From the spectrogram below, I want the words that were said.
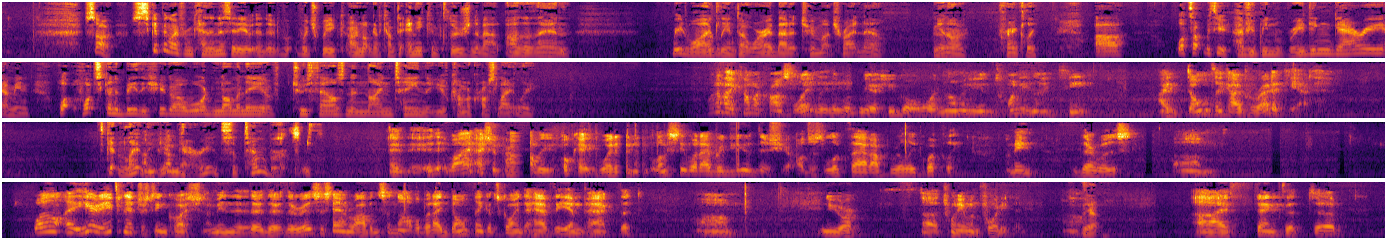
So, skipping away from canonicity, uh, which we are not going to come to any conclusion about other than read widely and don't worry about it too much right now, you know, frankly. Uh, what's up with you? Have you been reading Gary? I mean, what what's going to be the Hugo Award nominee of 2019 that you've come across lately? What have I come across lately that would be a Hugo Award nominee in 2019? I don't think I've read it yet. It's getting late in the year, Gary. It's September. It, it, well, I should probably. Okay, wait a minute. Let me see what I've reviewed this year. I'll just look that up really quickly. I mean, there was. Um, well, uh, here, here's an interesting question. I mean, there, there, there is a Stan Robinson novel, but I don't think it's going to have the impact that um, New York uh, 2140 did. Uh, Yeah. I think that uh,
